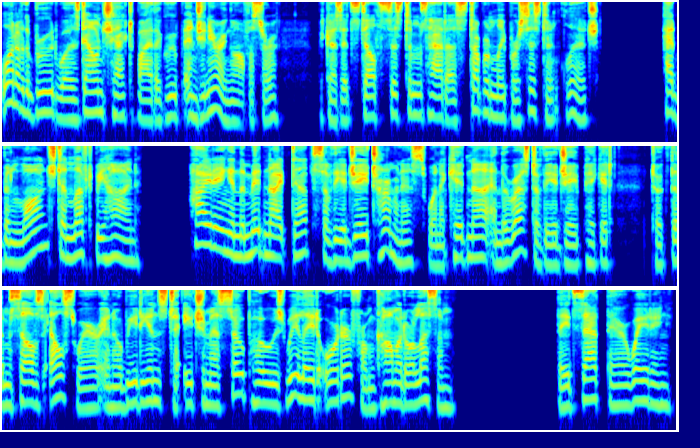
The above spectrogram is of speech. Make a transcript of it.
one of the brood was downchecked by the group engineering officer because its stealth systems had a stubbornly persistent glitch, had been launched and left behind, hiding in the midnight depths of the Ajay terminus when Echidna and the rest of the Ajay picket took themselves elsewhere in obedience to HMS Sopo's relayed order from Commodore Lessem. They'd sat there waiting,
